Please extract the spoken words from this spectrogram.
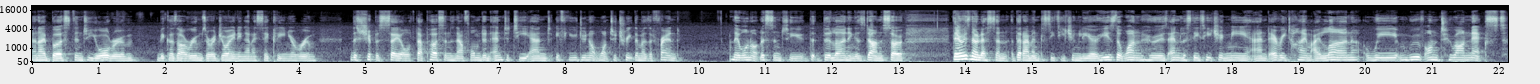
and I burst into your room because our rooms are adjoining and I say, clean your room. The ship has sailed. That person has now formed an entity, and if you do not want to treat them as a friend, they will not listen to you. The, the learning is done. So, there is no lesson that I'm endlessly teaching Leo. He's the one who is endlessly teaching me, and every time I learn, we move on to our next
